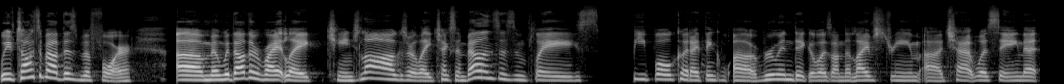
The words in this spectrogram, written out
we've talked about this before. Um and without the right like change logs or like checks and balances in place, people could I think uh Ruin Digga was on the live stream uh chat was saying that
